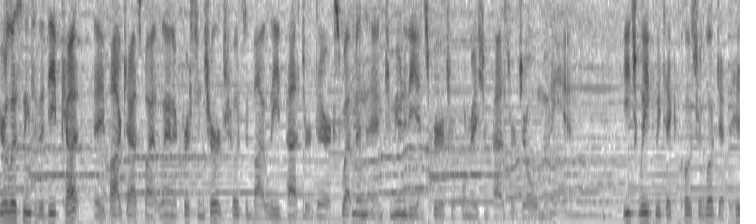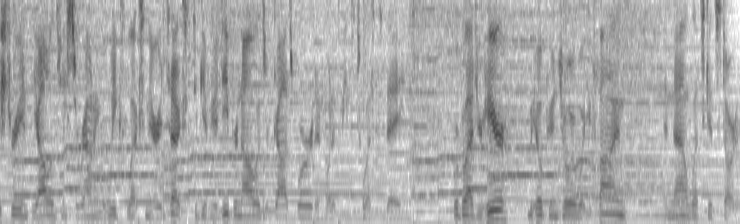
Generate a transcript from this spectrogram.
You're listening to The Deep Cut, a podcast by Atlanta Christian Church, hosted by lead pastor Derek Sweatman and community and spiritual formation pastor Joel Mooneyhan. Each week, we take a closer look at the history and theology surrounding the week's lectionary text to give you a deeper knowledge of God's Word and what it means to us today. We're glad you're here. We hope you enjoy what you find. And now, let's get started.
